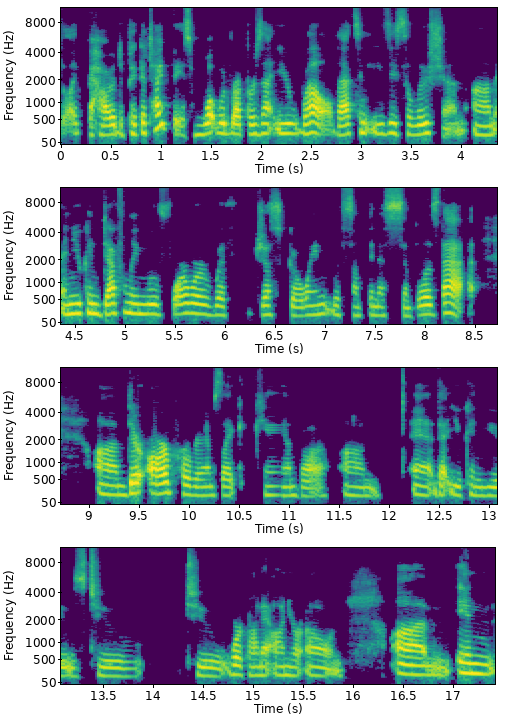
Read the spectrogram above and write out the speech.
like how to pick a typeface, what would represent you well. That's an easy solution, um, and you can definitely move forward with just going with something as simple as that. Um, there are programs like Canva um, and that you can use to to work on it on your own. Um, in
